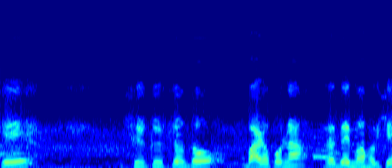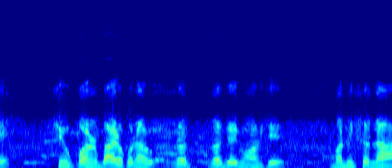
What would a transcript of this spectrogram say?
કે શ્રી કૃષ્ણ તો બાળકોના હૃદયમાં હોય છે. શિવ પણ બાળકોના હૃદયમાં હોય છે. મનુષ્યના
